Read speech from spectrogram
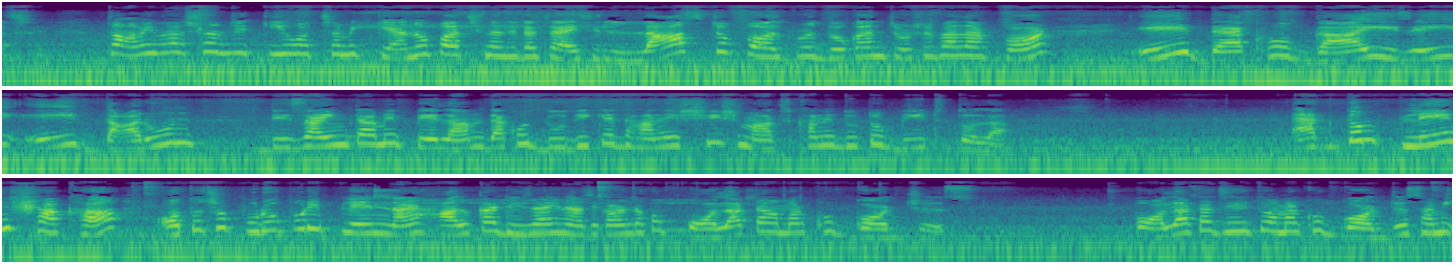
আছে। তো আমি ভাবছিলাম যে কি হচ্ছে, আমি কেন পাচ্ছি না যেটা চাইছি। লাস্ট অফ অল পুরো দোকান চষে ফেলার পর, এই দেখো গাইজ এই এই দারুণ ডিজাইনটা আমি পেলাম। দেখো দুদিকে ধানের শীষ, মাঝখানে দুটো বিট তোলা। একদম প্লেন শাখা, অথচ পুরোপুরি প্লেন নয়, হালকা ডিজাইন আছে। কারণ দেখো, পলাটা আমার খুব গর্জাস পলাটা যেহেতু আমার খুব গর্জাস আমি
